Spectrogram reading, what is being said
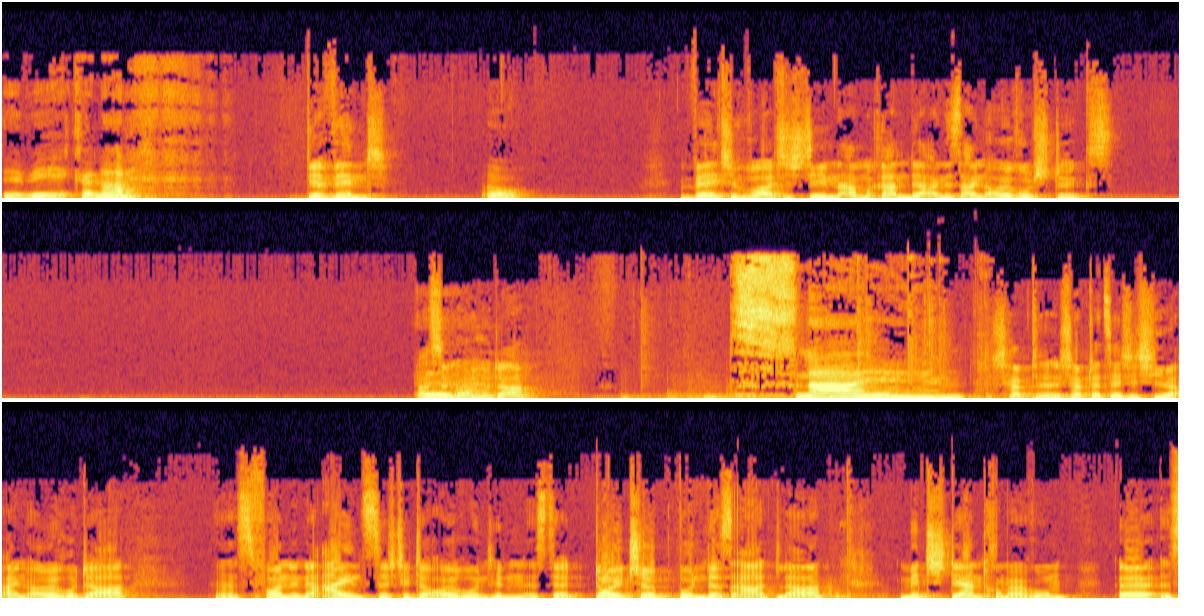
Der Weg? Keine Ahnung. Der Wind. Oh. Welche Worte stehen am Rande eines 1-Euro-Stücks? Hast du einen Euro da? Nein. Ich habe ich hab tatsächlich hier einen Euro da. Da ist vorne eine 1, da steht der Euro und hinten ist der deutsche Bundesadler mit Stern drumherum. Äh, es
